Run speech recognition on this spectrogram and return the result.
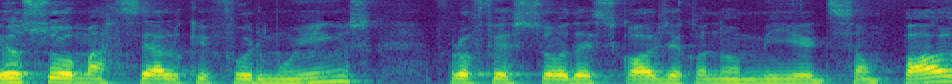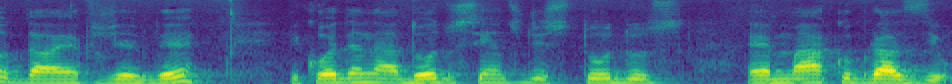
Eu sou Marcelo Kifuri Moinhos, professor da Escola de Economia de São Paulo, da FGV, e coordenador do Centro de Estudos é, Macro Brasil.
